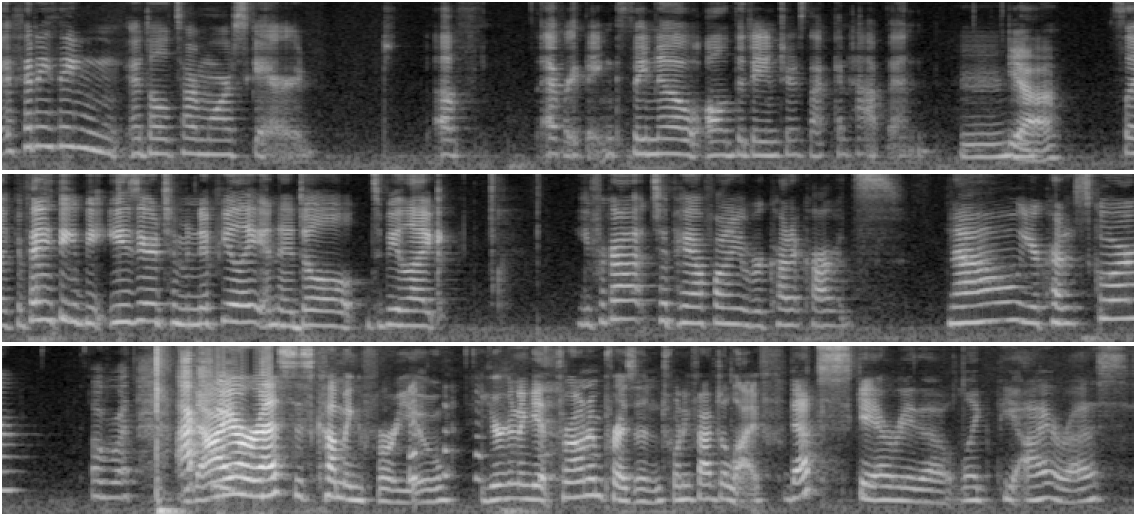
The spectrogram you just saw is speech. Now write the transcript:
if anything, adults are more scared of everything because they know all the dangers that can happen. Mm-hmm. yeah It's like, if anything, it'd be easier to manipulate an adult to be like, you forgot to pay off one of your credit cards. Now your credit score over with. The IRS is coming for you. You're gonna get thrown in prison, 25 to life. That's scary though. Like the IRS.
